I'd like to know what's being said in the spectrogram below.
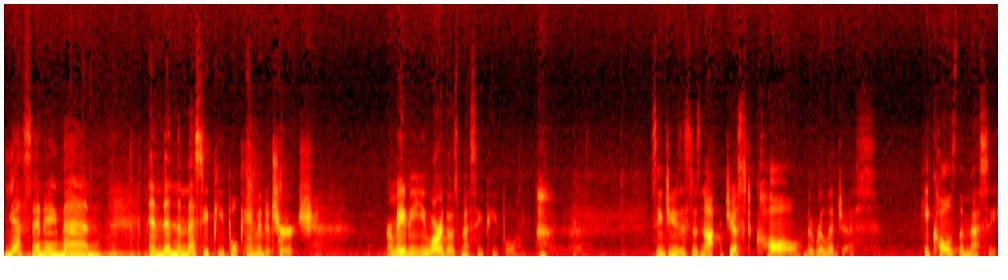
yes and amen. And then the messy people came into church. Or maybe you are those messy people. See, Jesus does not just call the religious, he calls the messy.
